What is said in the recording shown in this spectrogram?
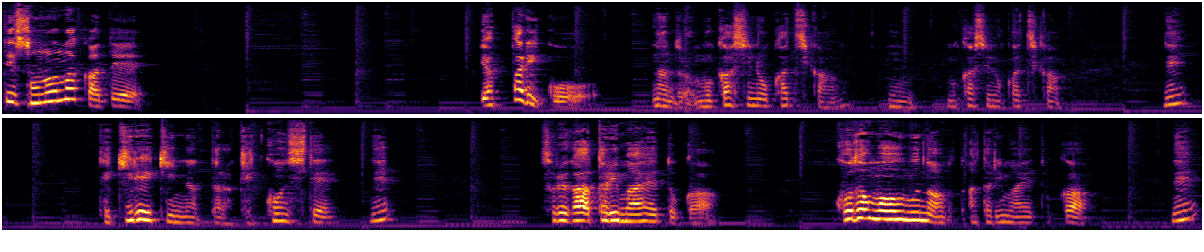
でその中でやっぱりこうなんだろう昔の価値観、うん、昔の価値観。ね。適齢期になったら結婚してね。それが当たり前とか子供を産むのは当たり前とかね。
